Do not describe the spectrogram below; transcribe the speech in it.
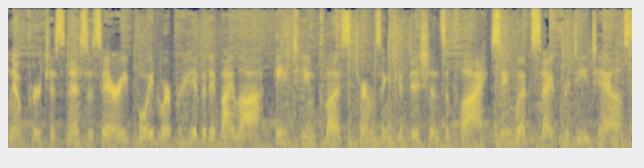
No purchase necessary. Void where prohibited by law. 18 plus terms and conditions apply. See website for details.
